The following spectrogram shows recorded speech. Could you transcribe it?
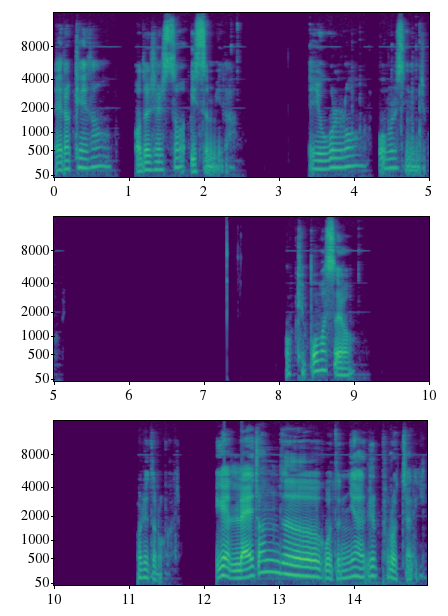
이렇게 해서 얻으실 수 있습니다. 이제 요걸로 뽑을 수 있는지 봅시다. 오케이, 뽑았어요. 버리도록 하죠. 이게 레전드거든요. 1%짜리.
